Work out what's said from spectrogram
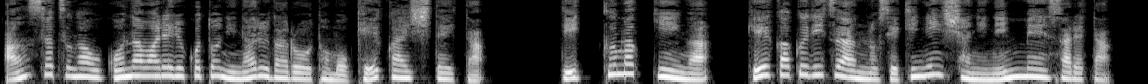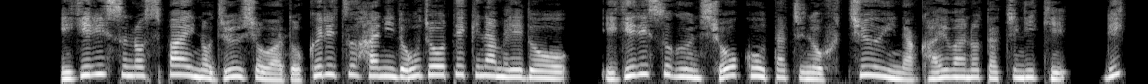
暗殺が行われることになるだろうとも警戒していた。ディック・マッキーが計画立案の責任者に任命された。イギリスのスパイの住所は独立派に同情的な明道、イギリス軍将校たちの不注意な会話の立ち聞き、リッ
